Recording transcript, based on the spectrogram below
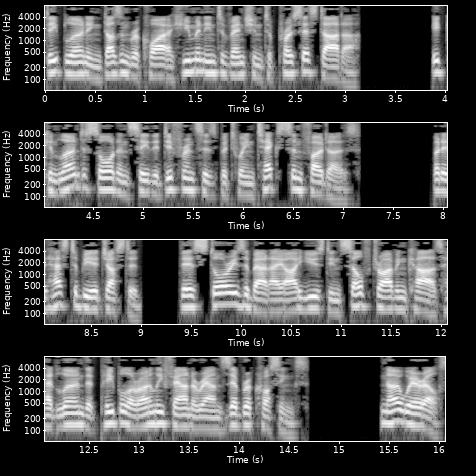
deep learning doesn't require human intervention to process data. It can learn to sort and see the differences between texts and photos. But it has to be adjusted. There's stories about AI used in self-driving cars had learned that people are only found around zebra crossings. Nowhere else.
